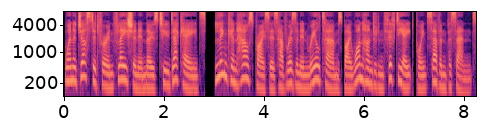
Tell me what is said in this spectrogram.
when adjusted for inflation in those two decades, Lincoln house prices have risen in real terms by 158.7%.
